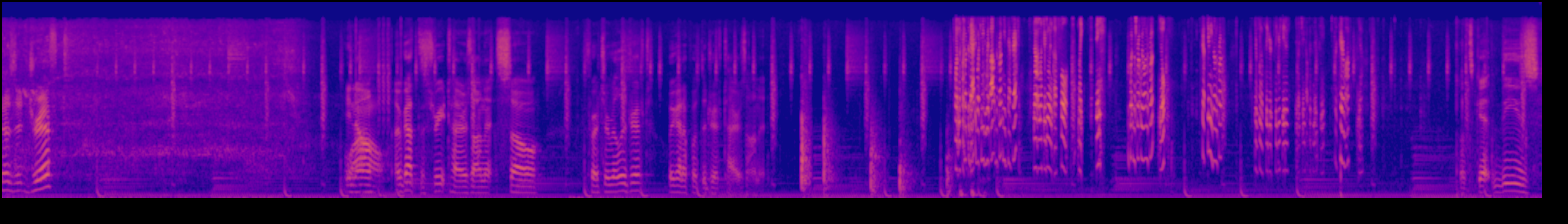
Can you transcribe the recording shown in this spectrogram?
Does it drift? You know, I've got the street tires on it, so for it to really drift, we gotta put the drift tires on it. Let's get these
